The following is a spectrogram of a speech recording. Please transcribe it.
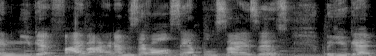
And you get five items. They're all sample sizes, but you get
